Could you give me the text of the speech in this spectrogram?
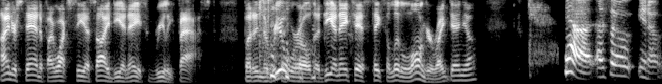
I understand if I watch CSI, DNA is really fast, but in the real world, a DNA test takes a little longer, right, Danielle? Yeah. So you know,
